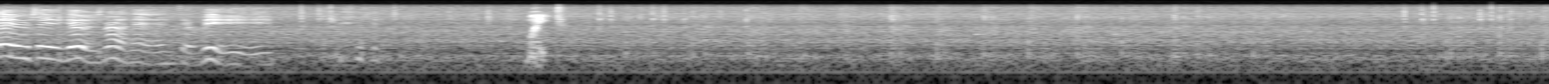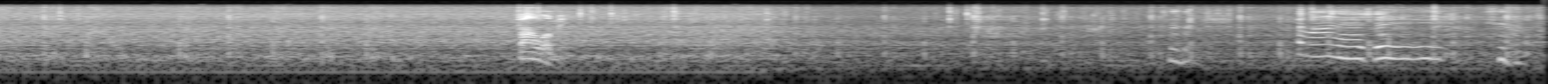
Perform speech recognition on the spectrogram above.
There she goes running to me. Wait. Follow me. Come on, Ashley.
